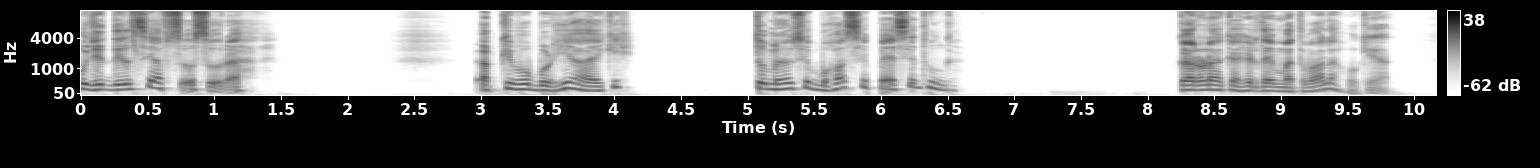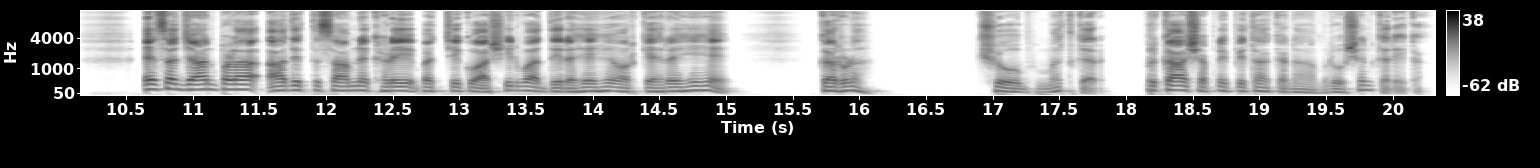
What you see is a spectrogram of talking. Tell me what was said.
मुझे दिल से अफसोस हो रहा है। अब कि वो बुढ़िया आएगी तो मैं उसे बहुत से पैसे दूँगा। करुणा का हृदय मतवाला हो गया। ऐसा जान पड़ा, आदित्य सामने खड़े बच्चे को आशीर्वाद दे रहे हैं और कह रहे हैं, करुणा, क्षोभ मत कर, प्रकाश अपने पिता का नाम रोशन करेगा।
